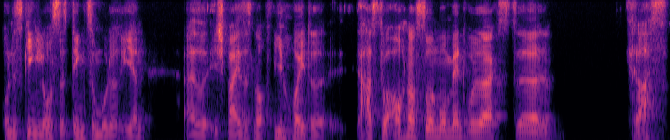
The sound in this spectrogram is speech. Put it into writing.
Und es ging los, das Ding zu moderieren. Also ich weiß es noch wie heute. Hast du auch noch so einen Moment, wo du sagst, äh, krass?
